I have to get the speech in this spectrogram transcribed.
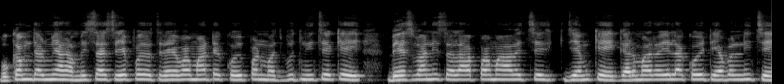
ભૂકંપ દરમિયાન હંમેશા સેફ રહેવા માટે કોઈ પણ મજબૂત નીચે કે બેસવાની સલાહ આપવામાં આવે છે. જેમ કે, ઘરમાં રહેલા કોઈ ટેબલ નીચે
